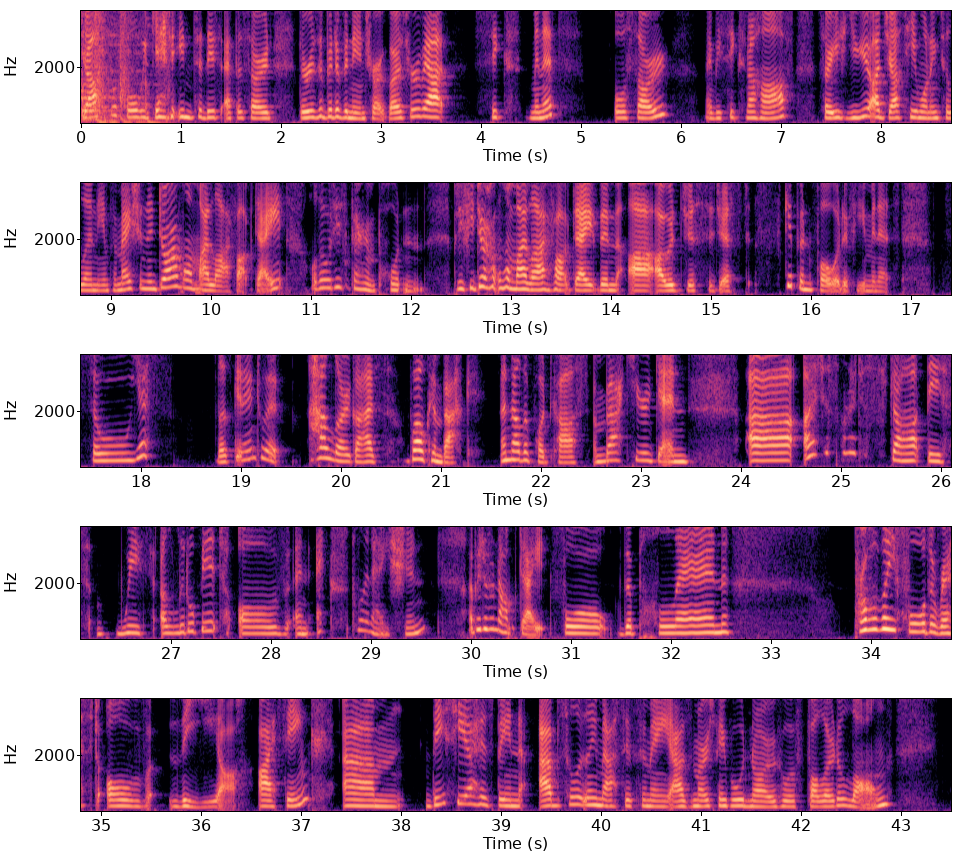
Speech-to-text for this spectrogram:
Just before we get into this episode, there is a bit of an intro. It goes for about six minutes or so, maybe six and a half. So if you are just here wanting to learn the information and don't want my life update, although it is very important, but if you don't want my life update, then uh, I would just suggest skipping forward a few minutes. So, yes, let's get into it. Hello, guys, welcome back. Another podcast. I'm back here again. Uh, I just wanted to start this with a little bit of an explanation, a bit of an update for the plan, probably for the rest of the year, I think. Um, this year has been absolutely massive for me, as most people would know who have followed along.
